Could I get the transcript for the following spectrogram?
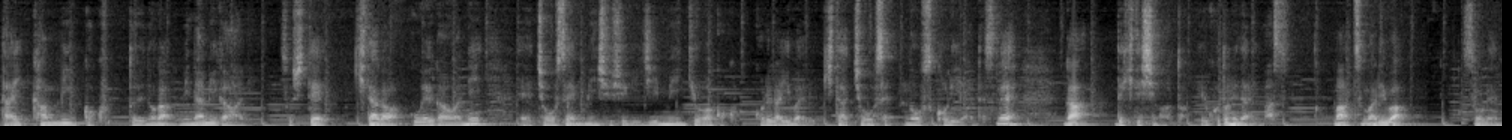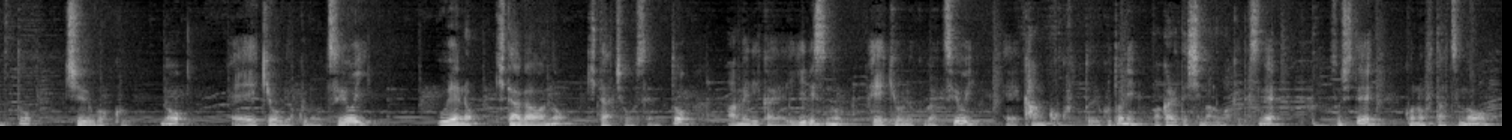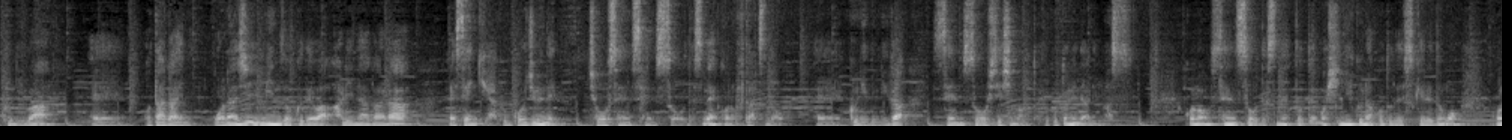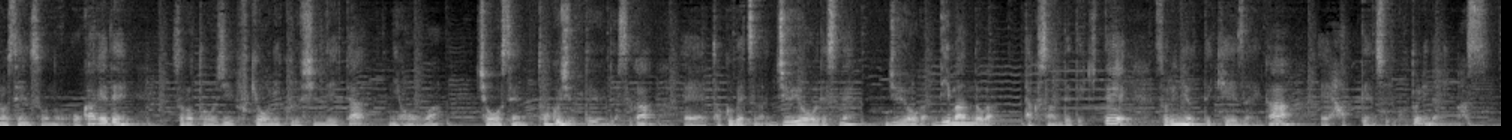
大韓民国というのが南側にそして北側上側に朝鮮民主主義人民共和国これがいわゆる北朝鮮ノースコリアですねができてしまうということになります。まあつまりはソ連と中国の影響力の強い上の北側の北朝鮮とアメリカやイギリスの影響力が強い韓国ということに分かれてしまうわけですね。そしてこの2つの国はお互いに同じ民族ではありながら1950年に朝鮮戦争ですねこの2つの国々が戦争してしまうということになります。この戦争ですね。とても皮肉なことですけれどもこの戦争のおかげでその当時不況に苦しんでいた日本は朝鮮特需というんですが、えー、特別な需要ですね。需要がディマンドがたくさん出てきてそれによって経済が発展することになります。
